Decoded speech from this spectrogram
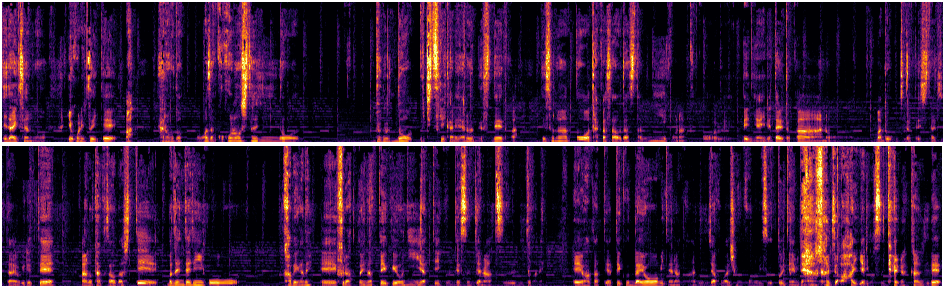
で、大輝さんの横について、あ、なるほど。まずはここの下地の部分の打ち付けからやるんですね、とか。で、その後、高さを出すために、こうなんかこう、ベニヤ入れたりとか、あの、まあ、動物だったり下地台を入れて、あの、高さを出して、まあ、全体的にこう、壁がね、えー、フラットになっていくようにやっていくんです、みたいな厚みとかね。えー、測ってやっていくんだよ、みたいな感じで、じゃあ小林くんこのビス打っといて、みたいな感じで、あ、はい、やります、みたいな感じで、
